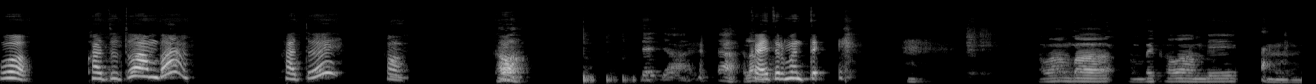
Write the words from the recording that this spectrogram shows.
हो. खातो तू आंबा? खातोय? खा. टाकला. काय तर म्हणते. खावा आंबा. आंबे खावा आंबे हम्म.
